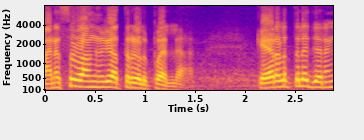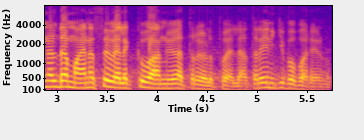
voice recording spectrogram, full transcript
മനസ്സ് വാങ്ങുക അത്ര എളുപ്പമല്ല. കേരളത്തിലെ ജനങ്ങളുടെ മനസ്സ് വിലക്ക് വാങ്ങുക അത്ര എളുപ്പമല്ല. അത്രേ എനിക്കിപ്പോൾ പറയാനുള്ളൂ.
